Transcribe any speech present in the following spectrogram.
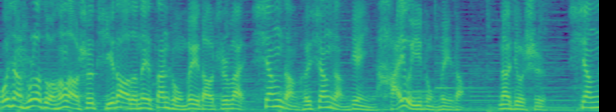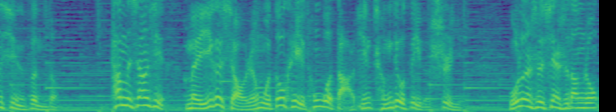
我想，除了左恒老师提到的那三种味道之外，香港和香港电影还有一种味道，那就是相信奋斗。他们相信每一个小人物都可以通过打拼成就自己的事业。无论是现实当中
